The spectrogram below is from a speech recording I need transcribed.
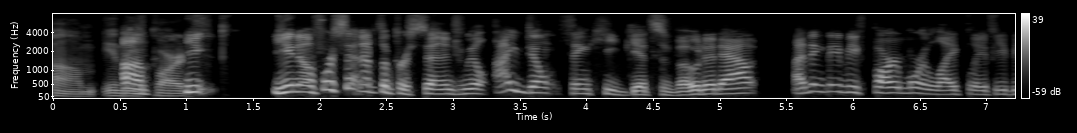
um in these um, parts. You, you know, if we're setting up the percentage wheel, I don't think he gets voted out. I think they'd be far more likely if he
